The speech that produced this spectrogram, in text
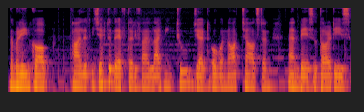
The Marine Corps pilot ejected the F 35 Lightning II jet over North Charleston and base authorities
